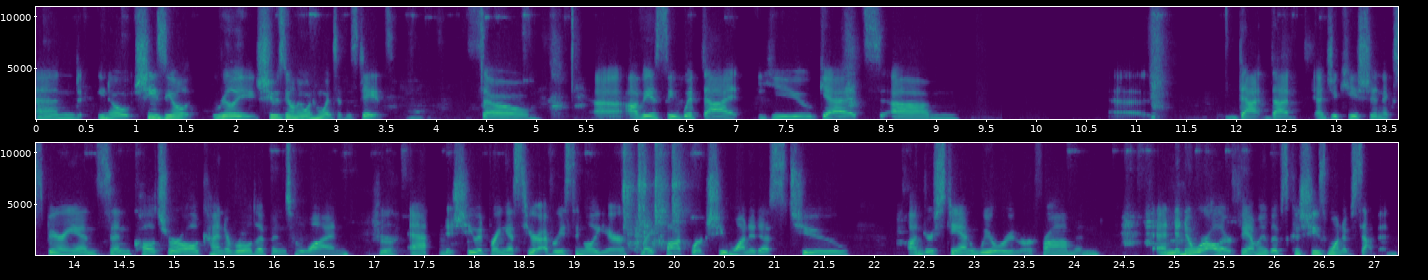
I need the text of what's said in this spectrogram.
and you know she's the only, really she was the only one who went to the states. So uh, obviously with that you get um, uh, that that education experience and culture all kind of rolled up into one. Sure. And she would bring us here every single year. Like clockwork she wanted us to understand where we were from and and to know where all our family lives because she's one of seven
